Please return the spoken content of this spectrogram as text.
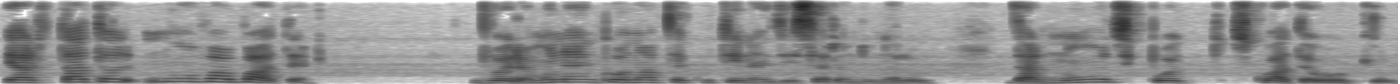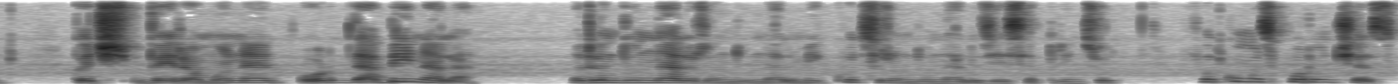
iar tatăl nu o va bate. Voi rămâne încă o noapte cu tine, zise rândunelul, dar nu îți pot scoate ochiul, căci vei rămâne orb de-a binele. Rândunel, rândunel, micuț rândunel, zise prințul, fă cum îți poruncesc.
